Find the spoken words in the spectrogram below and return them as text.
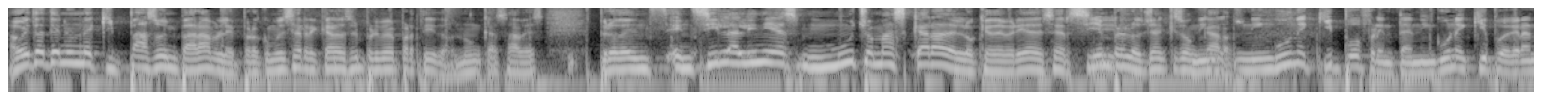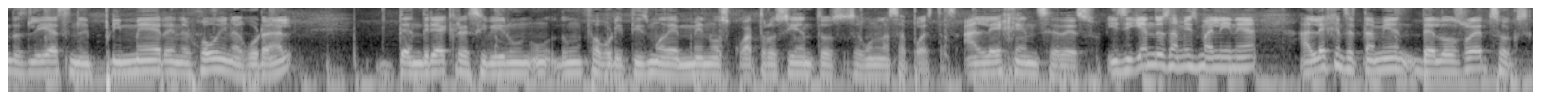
Ahorita tiene un equipazo imparable, pero como dice Ricardo, es el primer partido, nunca sabes. Pero en, en sí la línea es mucho más cara de lo que debería de ser. Siempre Sí. los Yankees son Ning- caros. Ningún equipo frente a ningún equipo de grandes ligas en el primer, en el juego inaugural, tendría que recibir un, favoritismo de menos 400 según las apuestas. Aléjense de eso. Y siguiendo esa misma línea, aléjense también de los Red Sox,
